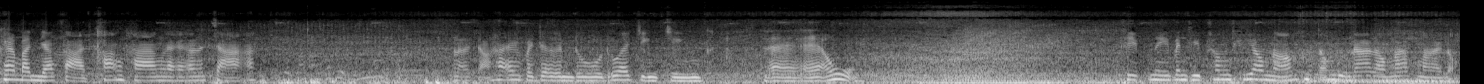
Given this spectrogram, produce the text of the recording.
แค่บรรยากาศข้างทางแล้วนะจ๊ะ เราจะให้ไปเดินดูด้วยจริง ๆ แล้วทริปนี้เป็นทริปท่องเที่ยวเนาะไม่ต้องดูหน้าเรามากมายหรอก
